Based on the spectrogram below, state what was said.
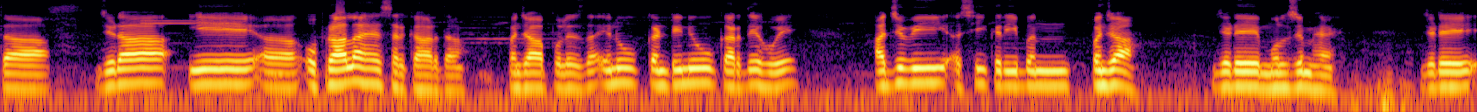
ਤਾਂ ਜਿਹੜਾ ਇਹ ਉਪਰਾਲਾ ਹੈ ਸਰਕਾਰ ਦਾ, ਪੰਜਾਬ ਪੁਲਿਸ ਦਾ, ਇਹਨੂੰ ਕੰਟੀਨਿਊ ਕਰਦੇ ਹੋਏ ਅੱਜ ਵੀ ਅਸੀਂ ਕਰੀਬਨ 50 ਜਿਹੜੇ ਮੁਲਜ਼ਮ ਹੈ ਜਿਹੜੇ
